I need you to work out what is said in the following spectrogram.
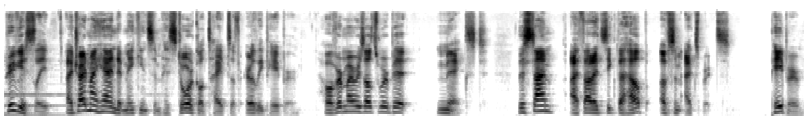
Previously, I tried my hand at making some historical types of early paper. However, my results were a bit mixed. This time, I thought I'd seek the help of some experts. Paper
